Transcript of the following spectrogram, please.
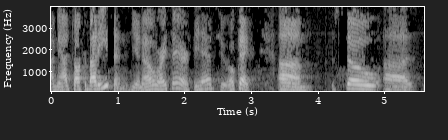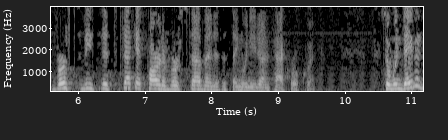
I mean, I'd talk about Ethan, you know, right there if he had to. Okay. Um, so, uh, verse these, this second part of verse 7 is the thing we need to unpack real quick. So, when David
